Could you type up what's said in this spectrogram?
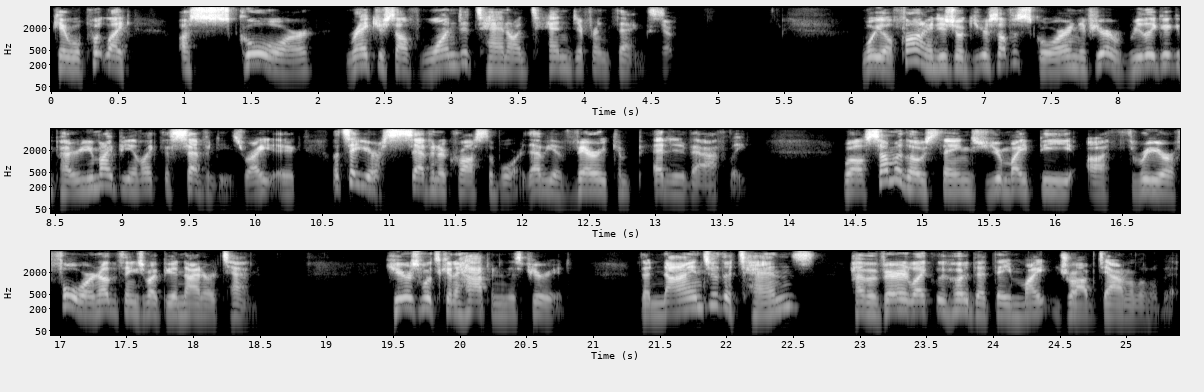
Okay, we'll put like a score rank yourself one to 10 on 10 different things. Yep. What you'll find is you'll give yourself a score. And if you're a really good competitor, you might be in like the 70s, right? Let's say you're a seven across the board. That'd be a very competitive athlete. Well, some of those things you might be a three or a four, and other things you might be a nine or a 10. Here's what's going to happen in this period the nines or the 10s have a very likelihood that they might drop down a little bit.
